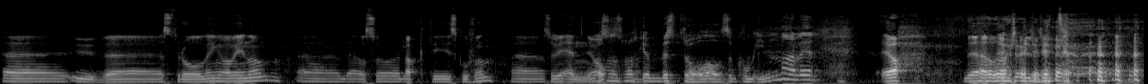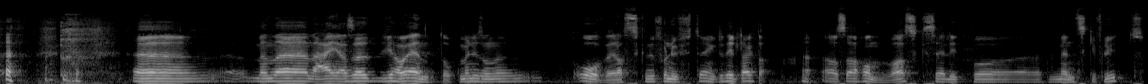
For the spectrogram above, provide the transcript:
UV-stråling var vi innom. det er også lagt i skuffen. så vi ender jo opp Sånn som man skulle bestråle alle som kom inn, da, eller? Ja. Det hadde vært veldig fint. Eh, men eh, nei, altså, vi har jo endt opp med litt sånne overraskende fornuftige egentlig tiltak. da. Ja. Altså håndvask, se litt på uh, menneskeflyt.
